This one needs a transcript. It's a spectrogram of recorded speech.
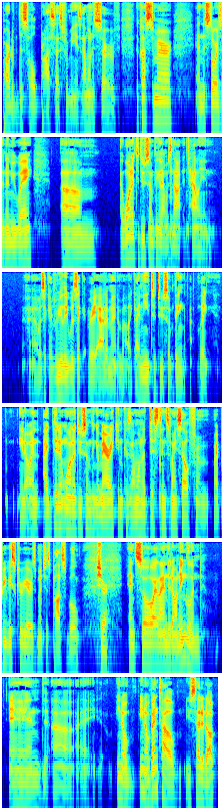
part of this whole process for me is I want to serve the customer and the stores in a new way. Um, I wanted to do something that was not Italian. I was like, I really was like very adamant about like I need to do something like, you know, and I didn't want to do something American because I want to distance myself from my previous career as much as possible. Sure. And so I landed on England, and uh, I, you know, you know, Ventile, you set it up,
